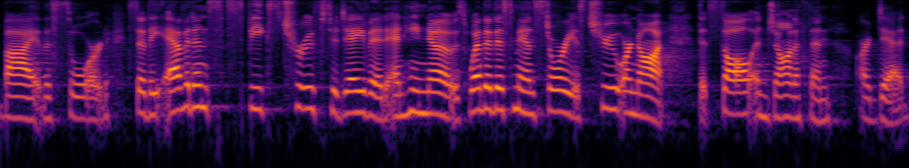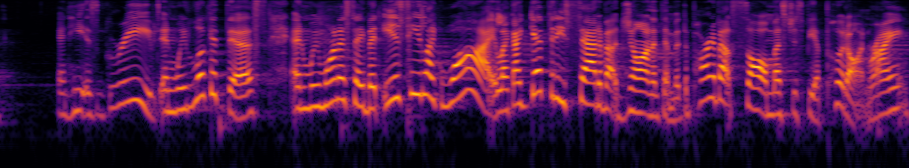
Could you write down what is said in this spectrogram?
by the sword. So the evidence speaks truth to David, and he knows, whether this man's story is true or not, that Saul and Jonathan are dead and he is grieved. And we look at this and we want to say, but is he like, why? Like, I get that he's sad about Jonathan, but the part about Saul must just be a put on, right?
